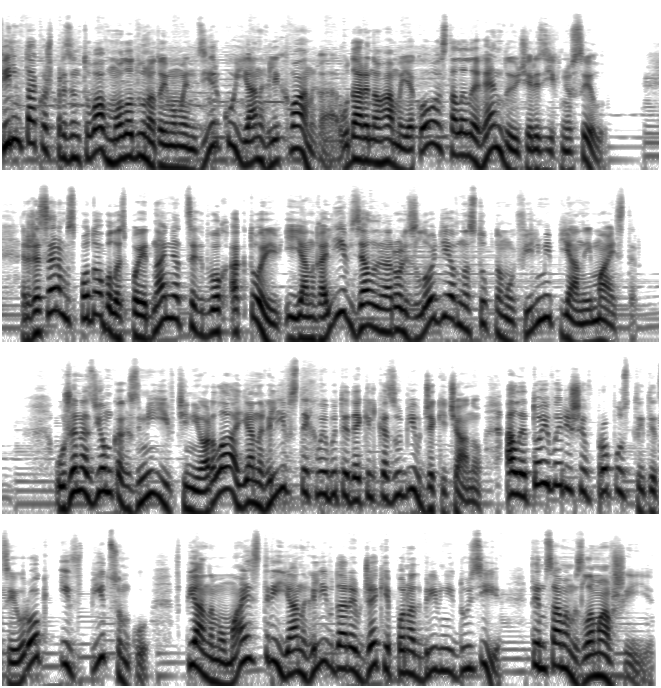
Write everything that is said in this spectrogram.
Фільм також презентував молоду на той момент зірку Янглі Хванга, удари ногами якого стали легендою через їхню силу. Режисерам сподобалось поєднання цих двох акторів, і Ян Галі взяли на роль злодія в наступному фільмі П'яний майстер. Уже на зйомках Змії в тіні Орла Ян Глі встиг вибити декілька зубів Джекі Чану, але той вирішив пропустити цей урок, і в підсумку в п'яному майстрі Ян Глі вдарив Джекі по надбрівній дузі, тим самим зламавши її.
